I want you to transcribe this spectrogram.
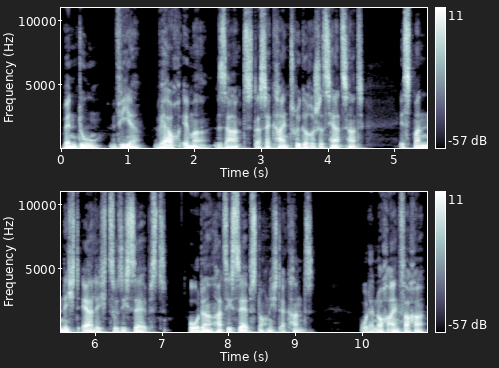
wenn du, wir, wer auch immer sagt, dass er kein trügerisches Herz hat, ist man nicht ehrlich zu sich selbst oder hat sich selbst noch nicht erkannt. Oder noch einfacher,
